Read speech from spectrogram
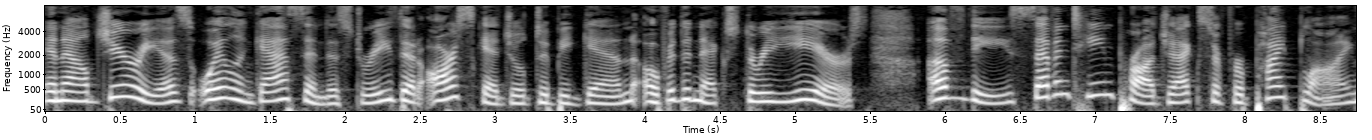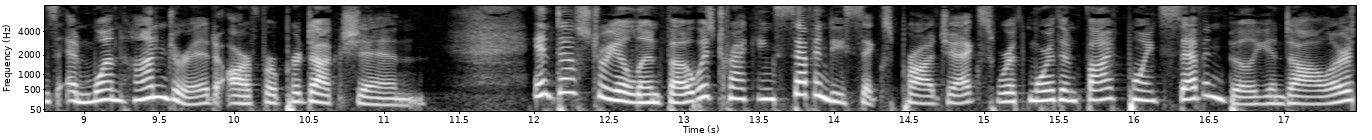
in Algeria's oil and gas industry that are scheduled to begin over the next three years. Of these, 17 projects are for pipelines and 100 are for production. Industrial Info is tracking 76 projects worth more than $5.7 billion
